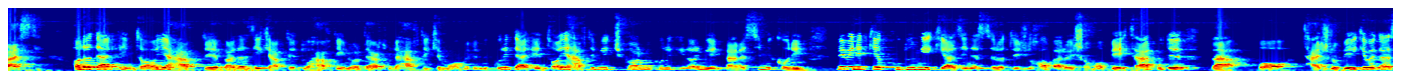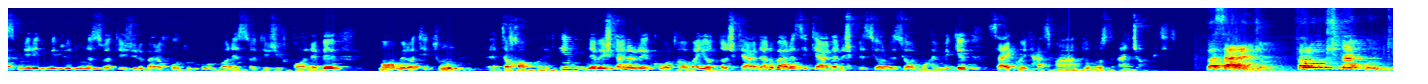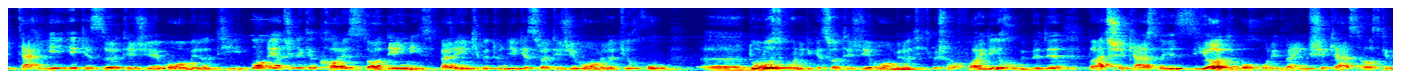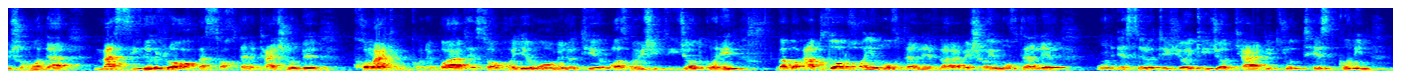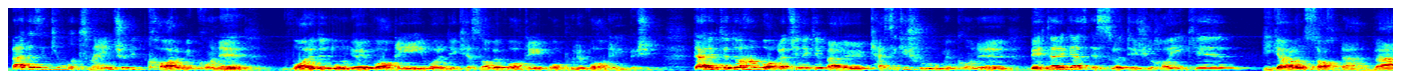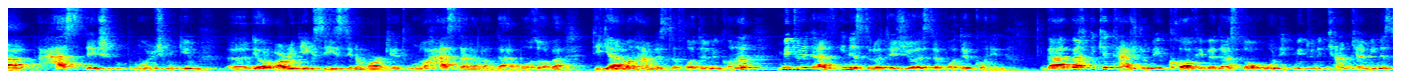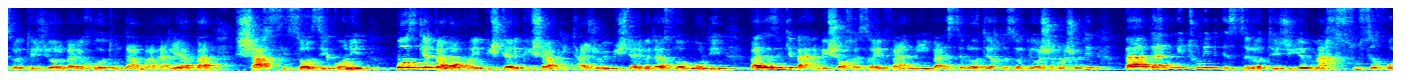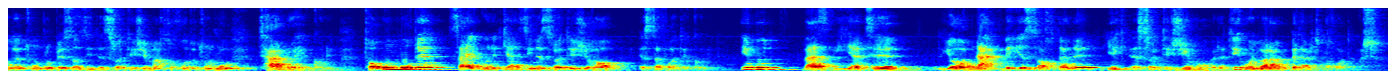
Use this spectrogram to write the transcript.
بستید. حالا در انتهای هفته بعد از یک هفته دو هفته اینا رو در طول هفته که معامله می‌کنید در انتهای هفته میید چیکار می‌کنید؟ اینا رو میید بررسی می‌کنید. می‌بینید که کدوم یکی از این استراتژی ها برای شما بهتر بوده و با تجربه ای که به دست میارید می‌تونید اون استراتژی رو برای خودتون به عنوان استراتژی غالب معاملاتیتون انتخاب کنید. این نوشتن رکورد ها و یادداشت کردن و بررسی کردنش بسیار بسیار مهمه که سعی کنید حتما درست انجام بدید. و سرانجام. فراموش نکنید که تهیه یک استراتژی معاملاتی واقعیت اینه که کار ساده ای نیست. برای اینکه بتونید یک استراتژی معاملاتی خوب درست کنید یک استراتژی معاملاتی که به شما فایده خوبی بده باید شکست های زیادی بخورید و این شکست هاست که به شما در مسیر راه و ساختن تجربه کمک می‌کنه. باید حساب های معاملاتی آزمایشی ایجاد کنید و با ابزارهای مختلف و روش های مختلف اون استراتژی هایی که ایجاد کردید رو تست کنید. بعد از اینکه مطمئن شدید کار می‌کنه وارد دنیای واقعی وارد یک حساب واقعی با پول واقعی بشید. در ابتدا هم واقعیت اینه که برای کسی که شروع می‌کنه بهتره که از استراتژی هایی که دیگران ساختن و هستش. ما بهش میگیم they are already exist in a market. اونا هستن الان در بازار و دیگران هم استفاده می‌کنن. می‌تونید از این استراتژی ها استفاده کنید. و وقتی که تجربه کافی به دست آوردید می‌تونید کم کم این استراتژی ها رو برای خودتون در مرحله اول شخصی سازی کنید. باز که قدم های بیشتری پیش رفتید تجربه بیشتری به دست آوردید بعد از اینکه به همه شاخص های فنی و اصطلاحات اقتصادی آشنا شدید بعدا می‌تونید استراتژی مخصوص خودتون رو بسازید. استراتژی مخصوص خودتون رو طراحی کنید. تا اون موقع سعی کنید که از این استراتژی ها استفاده کنید. این بود وضعیت یا نحوه ساختن یک استراتژی معاملاتی امیدوارم به درتون خورده باشه.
